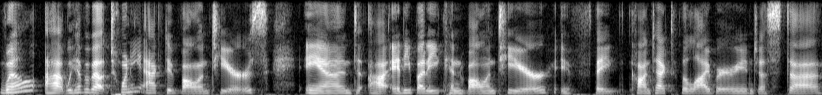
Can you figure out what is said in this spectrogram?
Well, uh, we have about 20 active volunteers, and uh, anybody can volunteer if they contact the library and just uh,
